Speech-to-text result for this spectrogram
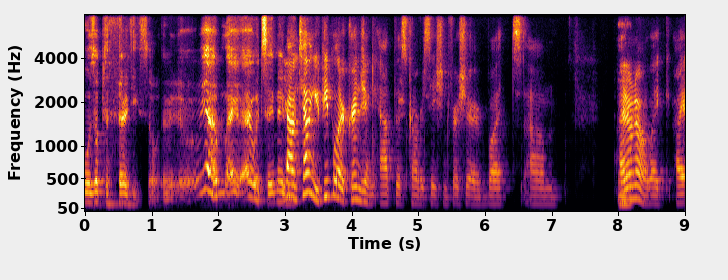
goes up to 30 so uh, yeah I, I would say maybe Yeah, I'm telling you, people are cringing at this conversation for sure. But um, I Mm. don't know. Like, I,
